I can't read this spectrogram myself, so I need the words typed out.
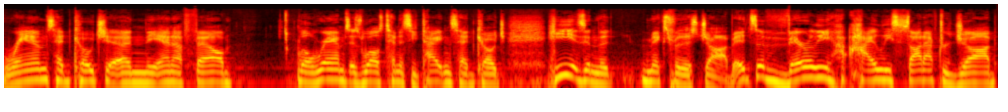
Rams head coach in the NFL well, Rams as well as Tennessee Titans head coach, he is in the mix for this job. It's a very highly sought after job.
